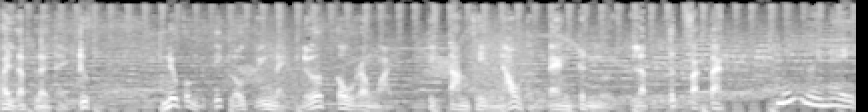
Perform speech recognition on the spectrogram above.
phải lập lời thầy trước. Nếu có người tiết lộ chuyện này nữa câu ra ngoài thì tam thi não thần đen trên người lập tức phát tác. Mấy người này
